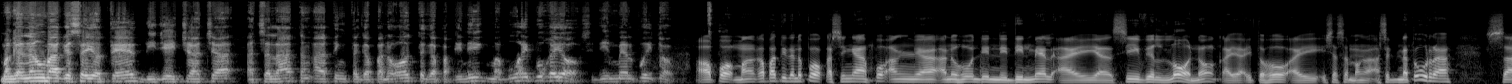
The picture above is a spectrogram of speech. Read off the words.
Magandang umaga sa iyo, Ted, DJ Chacha, at sa lahat ng ating tagapanood, tagapakinig. Mabuhay po kayo. Si Dean Mel po ito. Opo, mga kapatid, ano po, kasi nga po ang uh, ano ho din ni Dean Mel ay uh, civil law, no? Kaya ito ho ay isa sa mga asignatura sa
